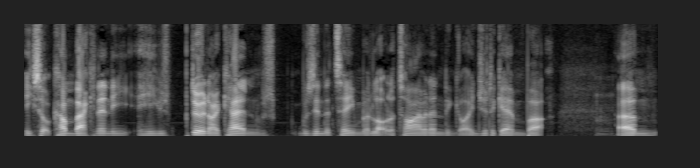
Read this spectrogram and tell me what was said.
he sort of come back and then he, he was doing okay and was was in the team a lot of the time and then he got injured again. But um,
